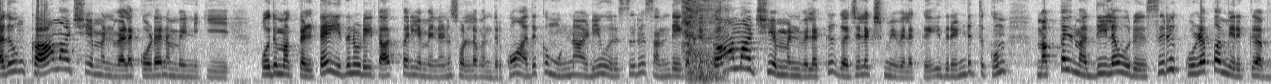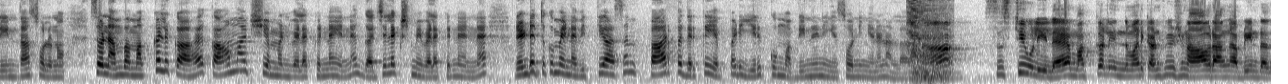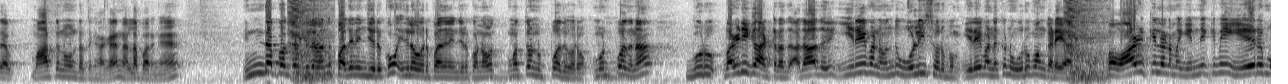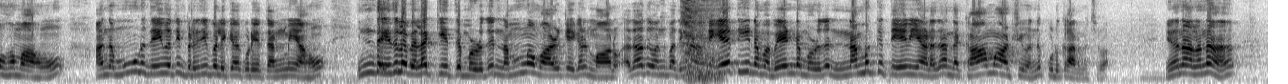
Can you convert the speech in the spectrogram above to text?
அதுவும் காமாட்சி அம்மன் விளக்கோட நம்ம இன்னைக்கு பொதுமக்கள்கிட்ட இதனுடைய தாத்பரியம் என்னன்னு சொல்ல வந்திருக்கோம். அதுக்கு முன்னாடி ஒரு சிறு சந்தேகம். காமாட்சி அம்மன் விளக்கு கஜலட்சுமி விளக்கு இது ரெண்டுத்துக்கும் மக்கள் மத்தியில் ஒரு சிறு குழப்பம் இருக்குது அப்படின்னு தான் சொல்லணும். ஸோ நம்ம மக்களுக்காக காமாட்சி அம்மன் விளக்குன்னா என்ன கஜலட்சுமி விளக்குன்னா என்ன ரெண்டுத்துக்கும் என்ன வித்தியாசம்? பார்ப்பதற்கு எப்படி இருக்கும் அப்படின்னு நீங்கள் சொன்னீங்கன்னா நல்லா இருக்கும். ஆனா சிருஷ்டி ஒளியில மக்கள் இந்த மாதிரி கன்ஃபியூஷன் ஆகுறாங்க அப்படின்றத மாற்றணுன்றதுக்காக நல்லா பாருங்கள் இந்த பக்கத்தில் வந்து பதினஞ்சு இருக்கும் இதில் ஒரு பதினஞ்சு இருக்கும். மொத்தம் முப்பது வரும். முப்பதுனா குரு வழிகாட்டுறது அதாவது இறைவன் வந்து ஒளி சொரூபம். இறைவனுக்குன்னு உருவம் கிடையாது. இப்போ வாழ்க்கையில் நம்ம என்றைக்குமே ஏறுமுகமாகவும் அந்த மூணு தெய்வத்தையும் பிரதிபலிக்கக்கூடிய தன்மையாகவும் இந்த இதில் விளக்கேற்றும் பொழுது நம்ம வாழ்க்கைகள் மாறும். அதாவது வந்து பாத்தீங்கன்னா ஏற்றி நம்ம வேண்டும் பொழுது நமக்கு தேவையானது அந்த காமாட்சி வந்து கொடுக்க ஆரம்பிச்சிருவா. எதனாலன்னா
